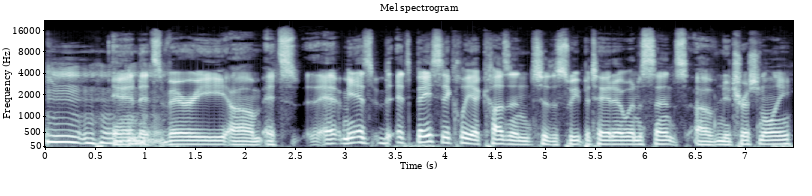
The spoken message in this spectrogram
And it's very um, it's i mean it's it's basically a cousin to the sweet potato in a sense of nutritionally.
